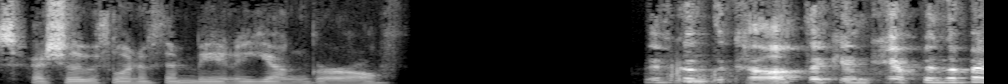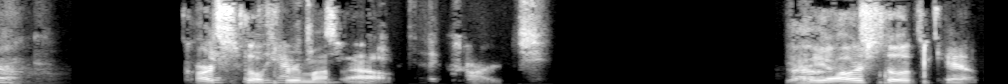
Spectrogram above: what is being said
especially with one of them being a young girl. They've got the cart. They can camp in the back. Car's Yes, still three to miles out. The cart. Yeah, Oh. y'all are still at the camp.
